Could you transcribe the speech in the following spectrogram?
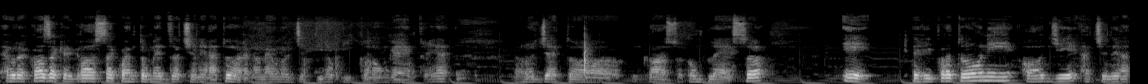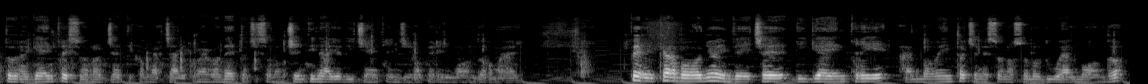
è una cosa che è grossa quanto mezzo acceleratore, non è un oggettino piccolo, un gantry, eh? è un oggetto grosso, complesso e per i protoni oggi acceleratore e gantry sono oggetti commerciali, come avevo detto ci sono un centinaio di centri in giro per il mondo ormai. Per il carbonio invece di gantry al momento ce ne sono solo due al mondo,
